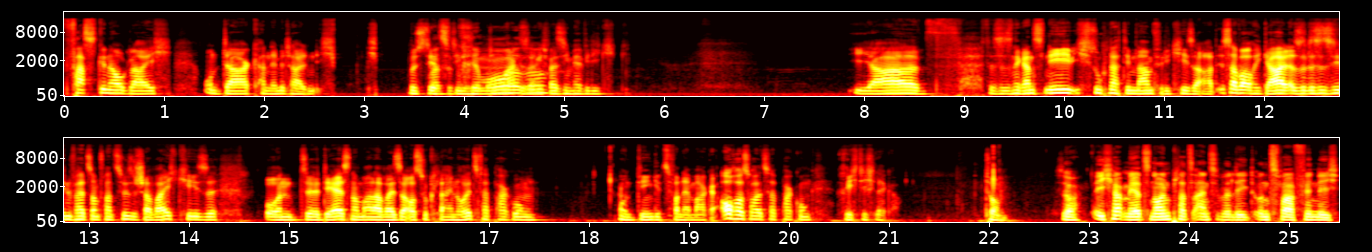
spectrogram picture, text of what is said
fast genau gleich. Und da kann der mithalten. Ich, ich müsste jetzt die, die Marke oder sagen. so? Ich weiß nicht mehr, wie die. Ja, das ist eine ganz. Nee, ich suche nach dem Namen für die Käseart. Ist aber auch egal. Also, das ist jedenfalls so ein französischer Weichkäse. Und äh, der ist normalerweise aus so kleinen Holzverpackungen. Und den gibt es von der Marke auch aus Holzverpackung. Richtig lecker. Tom. So, ich habe mir jetzt neuen Platz 1 überlegt und zwar finde ich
